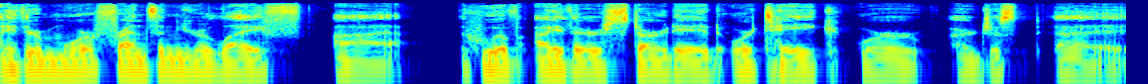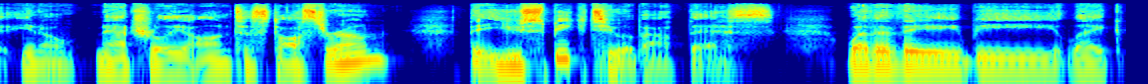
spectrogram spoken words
either more friends in your life uh, who have either started or take or are just uh, you know naturally on testosterone that you speak to about this whether they be like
